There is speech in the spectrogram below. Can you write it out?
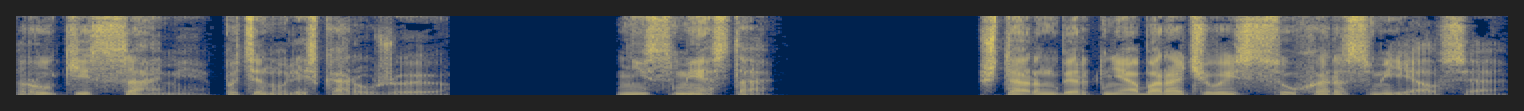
Руки сами потянулись к оружию. «Не с места!» Штернберг, не оборачиваясь, сухо рассмеялся.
